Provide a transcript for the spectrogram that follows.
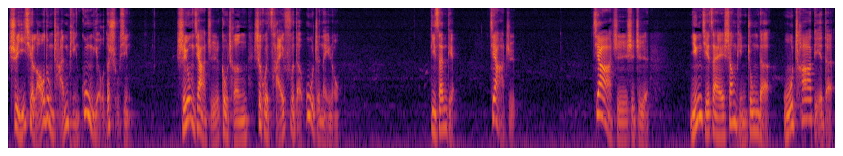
是一切劳动产品共有的属性。使用价值构成社会财富的物质内容。第三点。价值，价值是指凝结在商品中的无差别的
